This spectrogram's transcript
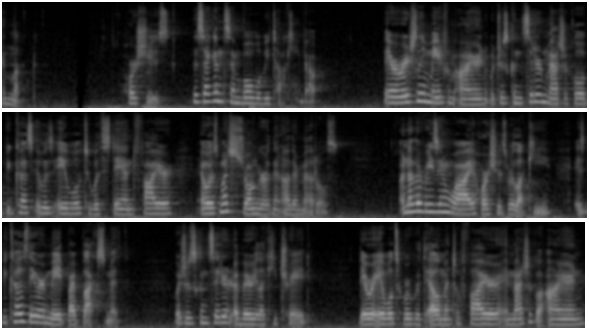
and luck. Horseshoes, the second symbol we'll be talking about. They were originally made from iron, which was considered magical because it was able to withstand fire and was much stronger than other metals. Another reason why horseshoes were lucky is because they were made by blacksmith, which was considered a very lucky trade. They were able to work with elemental fire and magical iron,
